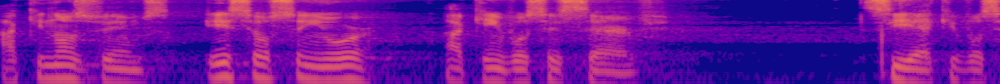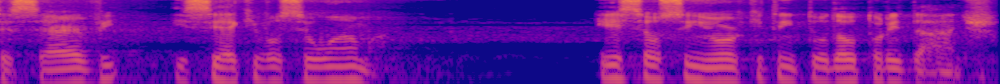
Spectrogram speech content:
Aqui nós vemos, esse é o Senhor a quem você serve. Se é que você serve e se é que você o ama. Esse é o Senhor que tem toda a autoridade.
